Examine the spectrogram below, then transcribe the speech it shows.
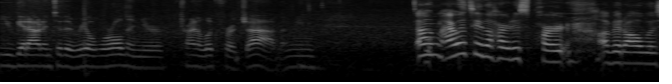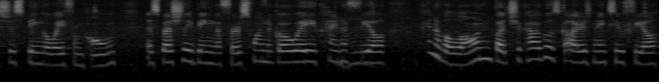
you get out into the real world and you're trying to look for a job. I mean, Um, I would say the hardest part of it all was just being away from home, especially being the first one to go away. You kind of feel kind of alone, but Chicago Scholars makes you feel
